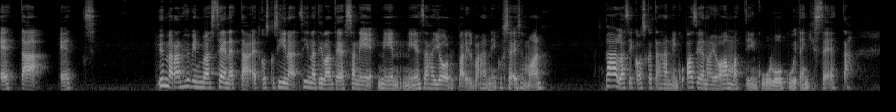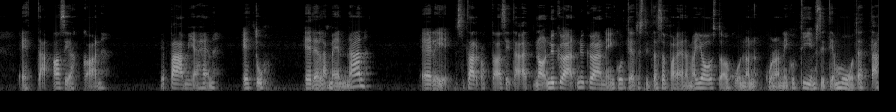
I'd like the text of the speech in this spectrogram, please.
Että et, ymmärrän hyvin myös sen, että et koska siinä, siinä tilanteessa niin, niin, niin sähän joudut välillä vähän niin kuin seisomaan päälläsi, koska tähän niin kuin asianajo ammattiin kuuluu kuitenkin se, että, että asiakkaan ja päämiehen etu edellä mennään. Eli se tarkoittaa sitä, että no nykyään, nykyään niin kuin tietysti tässä on paljon enemmän joustoa, kun on, kun on niin kuin Teamsit ja muut, että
